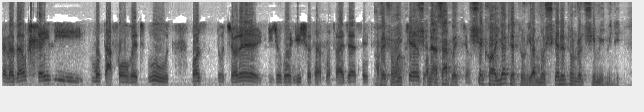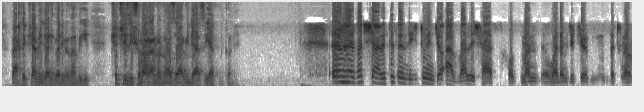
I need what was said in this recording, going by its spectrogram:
به نظرم خیلی متفاوت بود باز دوچار گیج گنگی شدم. متوجه هستین؟ آخه شما ش... صبر کنید. شکایتتون یا مشکلتون رو چی می‌بینید؟ وقت کمی داریم ولی به من بگید چه چیزی شما رو الان آزار میده اذیت می‌کنه؟ حقیقت شرایط زندگی تو اینجا اولش هست. خب من اومدم اینجا که بتونم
